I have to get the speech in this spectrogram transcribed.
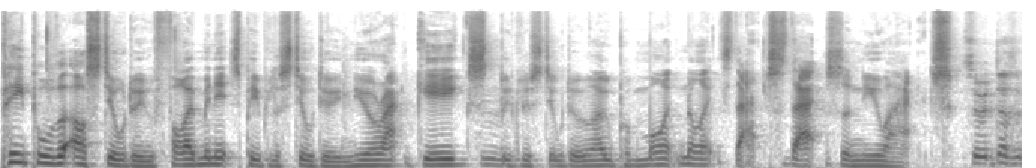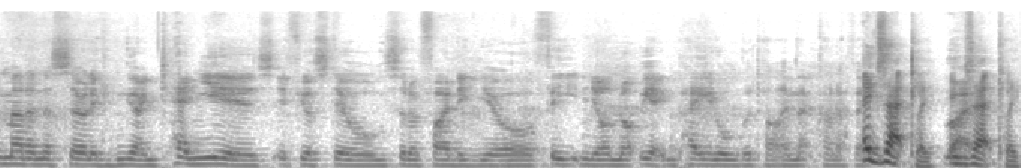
People that are still doing five minutes, people are still doing new act gigs, Mm. people are still doing open mic nights. That's that's a new act. So it doesn't matter necessarily if you've been going ten years if you're still sort of finding your feet and you're not getting paid all the time, that kind of thing. Exactly, Right. exactly.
